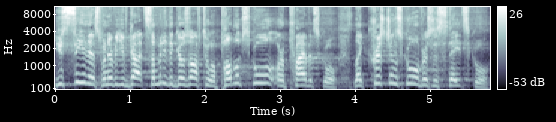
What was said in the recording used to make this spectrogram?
You see this whenever you've got somebody that goes off to a public school or a private school, like Christian school versus state school.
